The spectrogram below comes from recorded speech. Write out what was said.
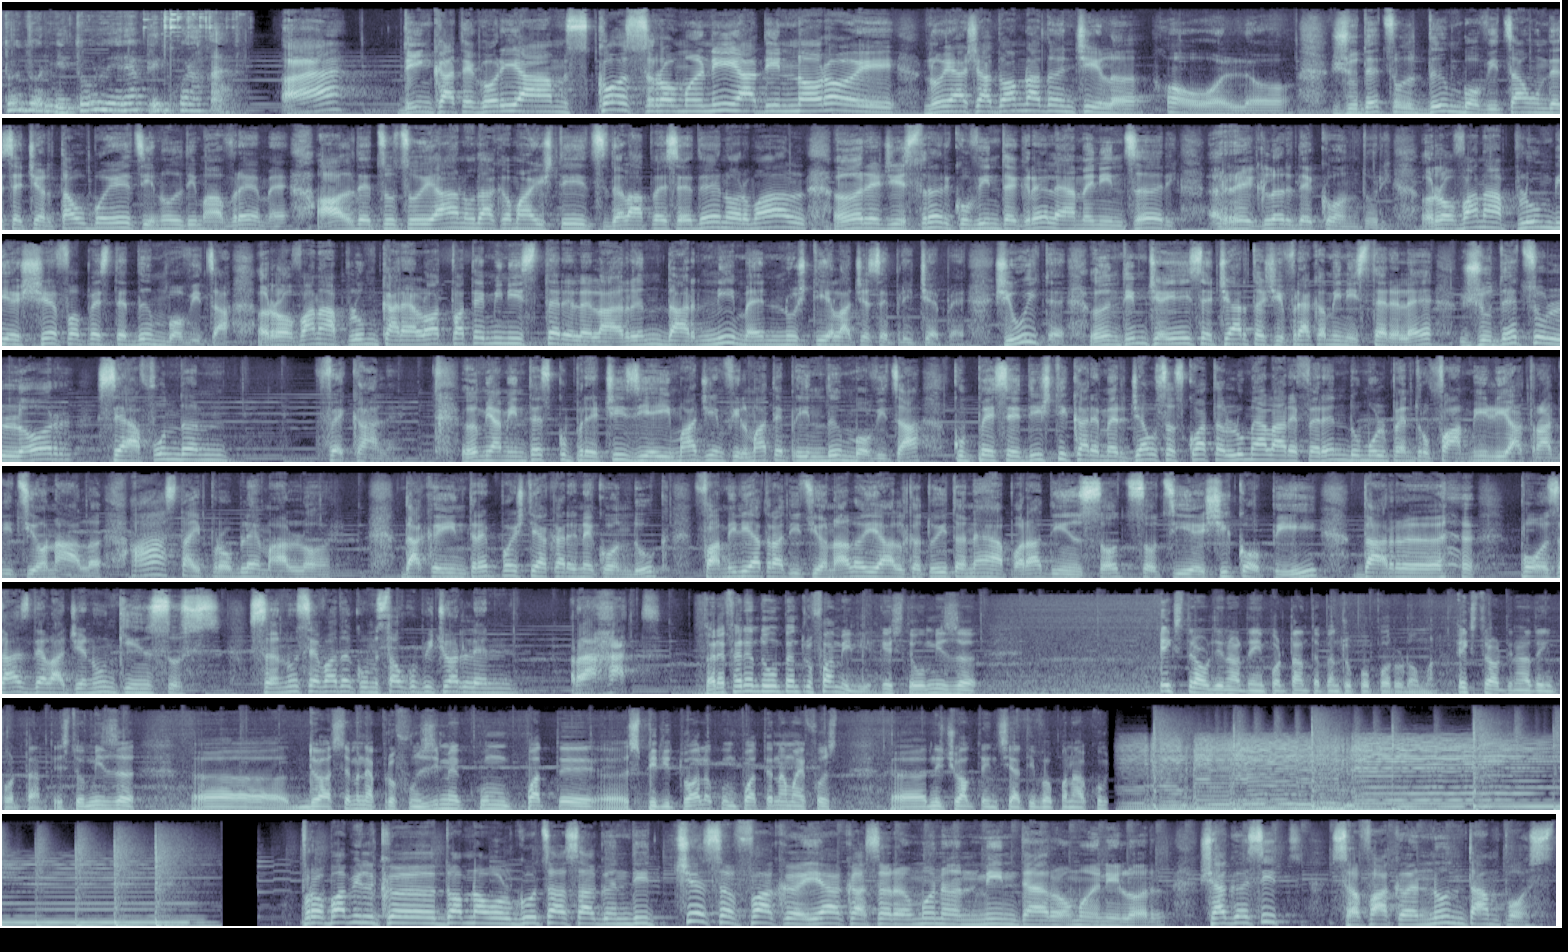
Tot dormitorul era plin cu rahat. A? Din categoria am scos România din noroi Nu-i așa, doamna Dăncilă? Oleo. Județul Dâmbovița, unde se certau băieții în ultima vreme Al de Țuțuianu, dacă mai știți De la PSD, normal Înregistrări, cuvinte grele, amenințări Reglări de conturi Rovana Plumb e șefă peste Dâmbovița Rovana Plumb care a luat toate ministerele la rând Dar nimeni nu știe la ce se pricepe Și uite, în timp ce ei se ceartă și freacă ministerele Județul lor se afundă în fecale. Îmi amintesc cu precizie imagini filmate prin Dâmbovița Cu pesediștii care mergeau să scoată lumea la referendumul pentru familia tradițională. Asta e problema lor. Dacă îi întreb pe ăștia care ne conduc Familia tradițională e alcătuită neapărat din soț, soție și copii Dar pozați de la genunchi în sus. Să nu se vadă cum stau cu picioarele în rahat Referendumul pentru familie este o miză extraordinar de importantă pentru poporul român. Extraordinar de importantă. Este o miză uh, de o asemenea profunzime cum poate uh, spirituală, cum poate n-a mai fost uh, nicio altă inițiativă până acum. Probabil că doamna Olguța s-a gândit ce să facă ea ca să rămână în mintea românilor. Și a găsit să facă nunta în post.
